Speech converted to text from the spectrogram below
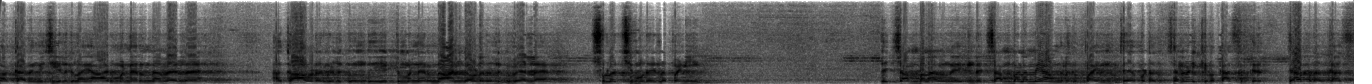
அக்கா தங்கச்சிகளுக்கெல்லாம் ஆறு மணி நேரம் தான் வேலை காவலர்களுக்கு வந்து எட்டு மணி நேரம் தான் ஆண் காவலர்களுக்கு வேலை. சுழற்சி முறையில பணி. இந்த சம்பளம் அவங்க இந்த சம்பளமே அவங்களுக்கு பயன் தேவைப்படாது. செலவழிக்க காசு இருக்காது. தேவைப்படாது காசு.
